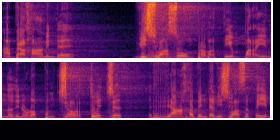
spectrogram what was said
അബ്രഹാമിന്റെ വിശ്വാസവും പ്രവൃത്തിയും പറയുന്നതിനോടൊപ്പം ചേർത്ത് വെച്ച് രാഹബിന്റെ വിശ്വാസത്തെയും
